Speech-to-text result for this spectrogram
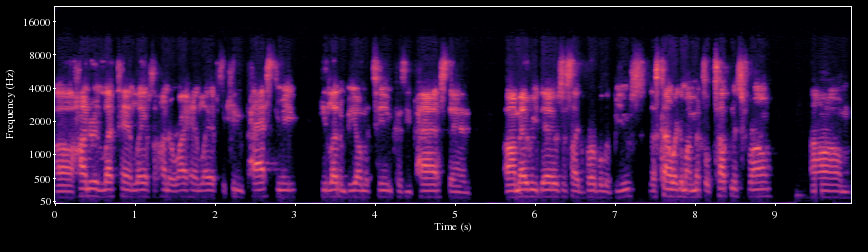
uh, 100 left-hand layups, 100 right-hand layups. The kid who passed me, he let him be on the team because he passed, and um, every day it was just like verbal abuse. That's kind of where I get my mental toughness from. Um,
